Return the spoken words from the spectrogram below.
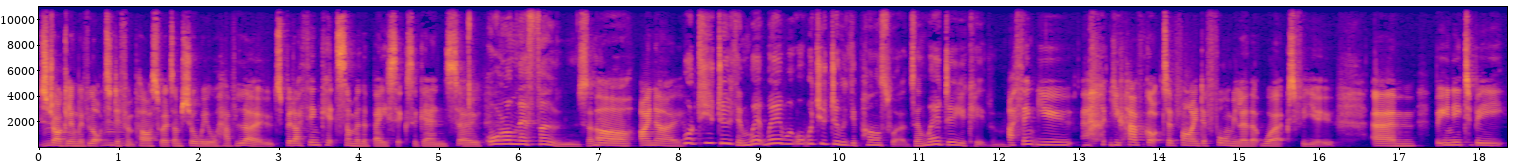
struggling with lots of different passwords. I'm sure we all have loads, but I think it's some of the basics again. So, Or on their phones. I mean, oh, I know. what do you do then? Where, where, what would you do with your passwords and where do you keep them? I think you you have got to find a formula that works for you, um, but you need to be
